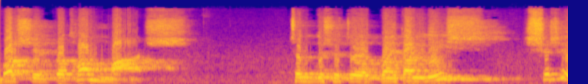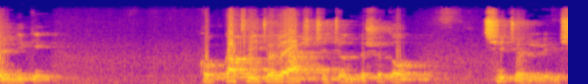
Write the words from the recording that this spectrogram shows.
বর্ষের প্রথম মাস। চোদ্দশো পঁয়তাল্লিশ শেষের দিকে। খুব কাছেই চলে আসছে চোদ্দশত ছিচল্লিশ।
